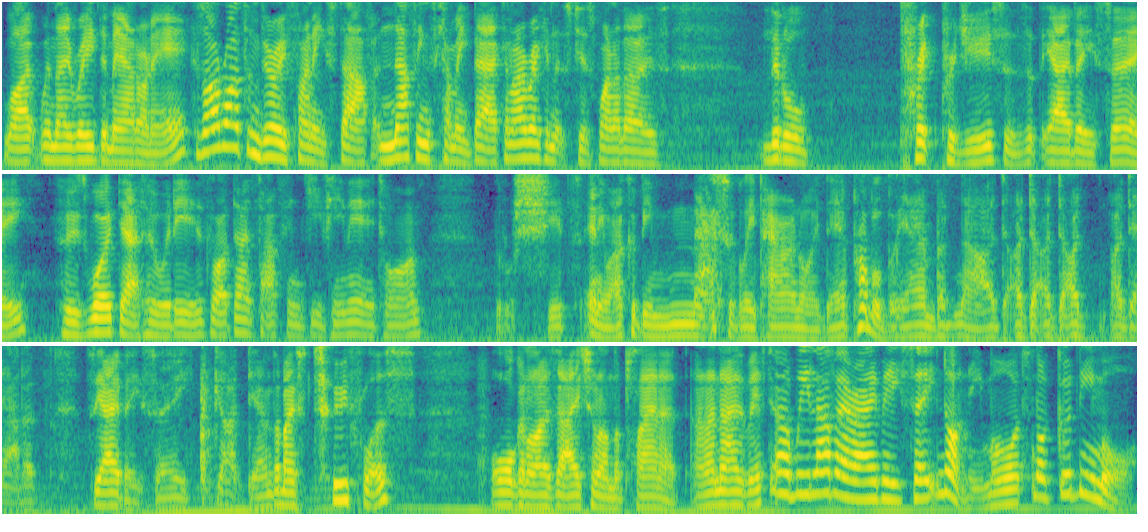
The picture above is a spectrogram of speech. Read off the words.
Like when they read them out on air, because I write some very funny stuff and nothing's coming back, and I reckon it's just one of those little prick producers at the ABC who's worked out who it is. Like, don't fucking give him airtime. Little shits. Anyway, I could be massively paranoid there. Probably am, but no, I, I, I, I doubt it. It's the ABC. God damn, the most toothless organisation on the planet. And I know we have to, oh, we love our ABC. Not anymore. It's not good anymore.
